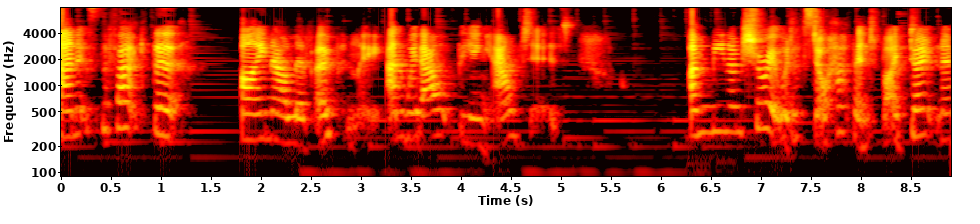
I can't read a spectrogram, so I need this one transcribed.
And it's the fact that I now live openly and without being outed. I mean, I'm sure it would have still happened, but I don't know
